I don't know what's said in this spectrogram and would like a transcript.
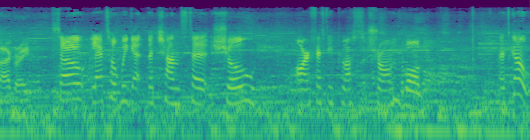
I agree. So let's hope we get the chance to show our 50 plus strong. Come on. Let's go.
